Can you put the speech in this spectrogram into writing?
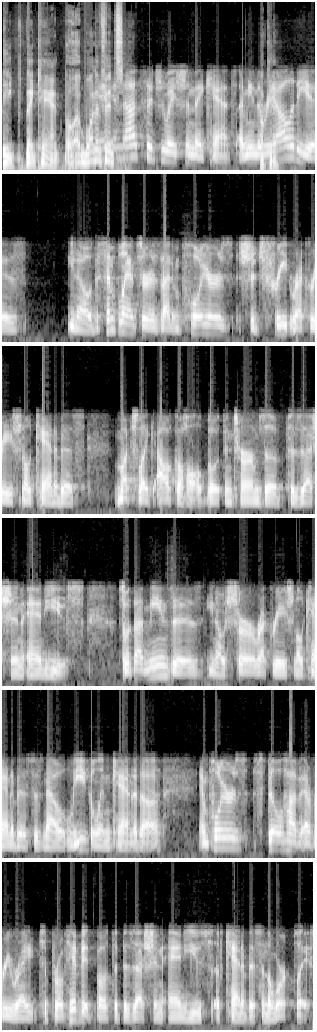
He, they can't. What if in, it's in that situation? They can't. I mean, the Okay. reality is, you know, the simple answer is that employers should treat recreational cannabis much like alcohol, both in terms of possession and use. So what that means is, you know, sure, recreational cannabis is now legal in Canada. Employers still have every right to prohibit both the possession and use of cannabis in the workplace.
